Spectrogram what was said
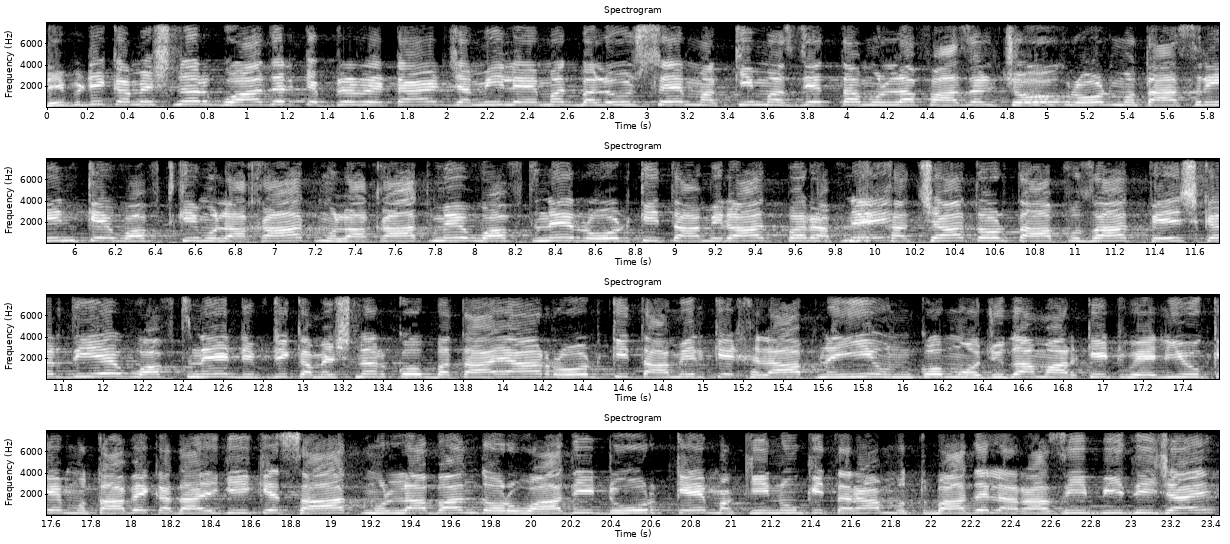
Deputy commissioner Gwadar captain retired Jameel Ahmed Baloch से मक्की मस्जिद तमुल्ला फाजल चौक रोड मुतासरीन के वफ्त की मुलाकात। मुलाकात में वफ्त ने रोड की तामीरत पर अपने खदशात और तहफात पेश कर दिए। वफ्त ने डिप्टी कमिश्नर को बताया रोड की तमीर के खिलाफ नहीं उनको मौजूदा मार्केट वैल्यू के मुताबिक अदायगी के साथ मुल्लाबंद और वादी डूर के मकीनों की तरह मुतबादल अराजी भी दी जाए।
